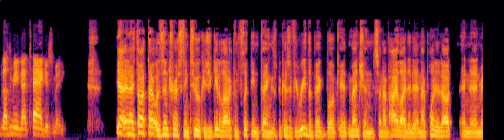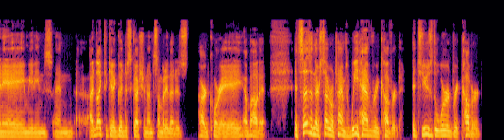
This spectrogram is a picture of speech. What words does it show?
doesn't mean that tag is me. Yeah, and I thought that was interesting too because you get a lot of conflicting things. Because if you read the big book, it mentions, and I've highlighted it, and I pointed out in, in many AA meetings, and I'd like to get a good discussion on somebody that is hardcore AA about it. It says in there several times, "We have recovered." It's used the word "recovered"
